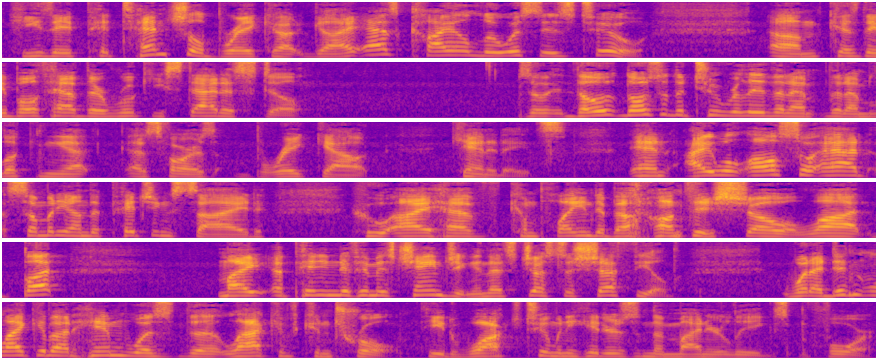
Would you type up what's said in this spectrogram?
He's a potential breakout guy, as Kyle Lewis is too, because um, they both have their rookie status still. So those those are the two really that I'm that I'm looking at as far as breakout candidates. And I will also add somebody on the pitching side who I have complained about on this show a lot, but my opinion of him is changing, and that's Justus Sheffield. What I didn't like about him was the lack of control. He'd walked too many hitters in the minor leagues before.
